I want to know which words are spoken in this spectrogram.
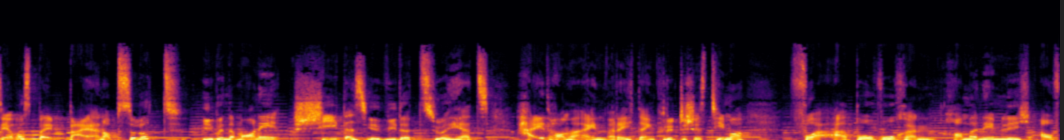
Servus bei Bayern Absolut. Ich bin der Mani. Schön, dass ihr wieder zuhört. Heute haben wir ein recht ein kritisches Thema. Vor ein paar Wochen haben wir nämlich auf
